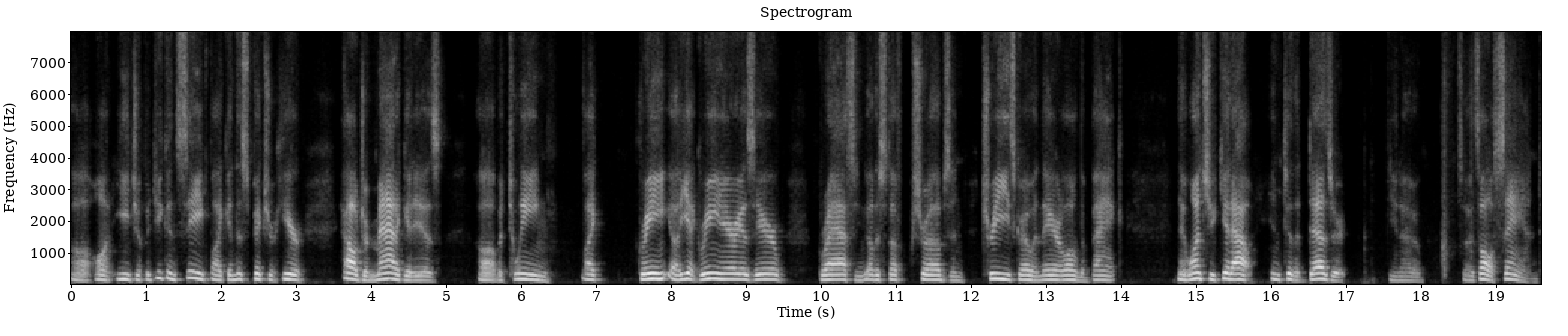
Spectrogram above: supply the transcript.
uh, on Egypt, but you can see, like in this picture here, how dramatic it is between like green, uh, yeah, green areas here, grass and other stuff, shrubs and trees growing there along the bank. Then once you get out into the desert, you know, so it's all sand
